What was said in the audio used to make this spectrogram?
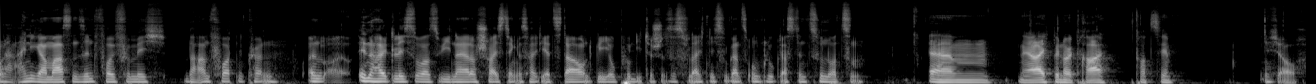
oder einigermaßen sinnvoll für mich beantworten können. Ähm, Inhaltlich sowas wie, naja, das Scheißding ist halt jetzt da und geopolitisch ist es vielleicht nicht so ganz unklug, das denn zu nutzen. ähm, ja, ich bin neutral, trotzdem. Ich auch.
